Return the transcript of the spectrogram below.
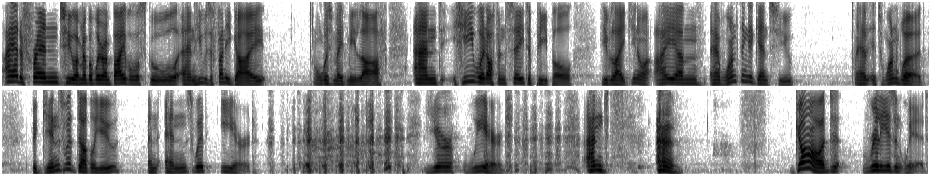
I had a friend who I remember we were in Bible school, and he was a funny guy, always made me laugh. And he would often say to people, he'd be like, You know, I, um, I have one thing against you. It's one word, begins with W and ends with eared. You're weird. and God really isn't weird.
